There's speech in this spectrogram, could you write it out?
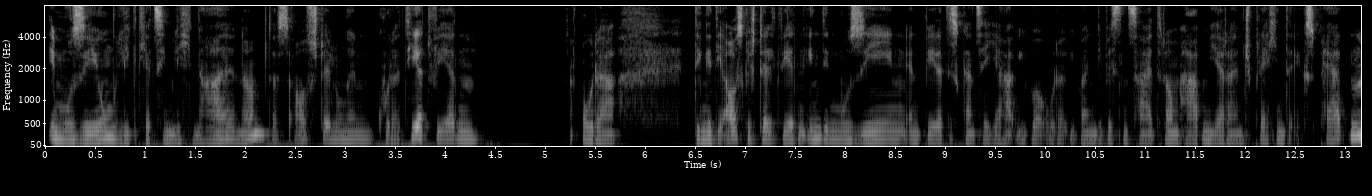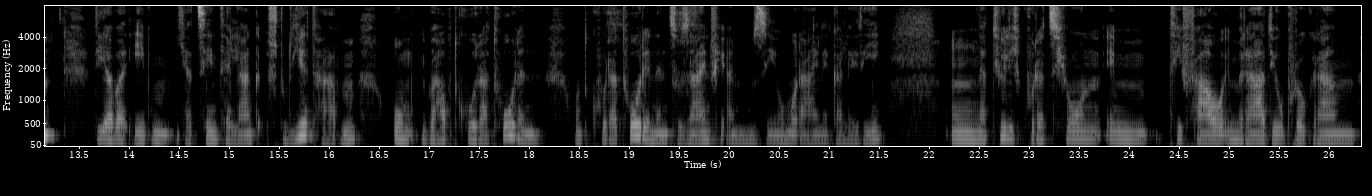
Im Museum liegt ja ziemlich nahe, ne, dass Ausstellungen kuratiert werden oder Dinge, die ausgestellt werden in den Museen, entweder das ganze Jahr über oder über einen gewissen Zeitraum, haben ja entsprechende Experten, die aber eben jahrzehntelang studiert haben, um überhaupt Kuratoren und Kuratorinnen zu sein für ein Museum oder eine Galerie. Mm, natürlich Kuration im TV, im Radioprogramm.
